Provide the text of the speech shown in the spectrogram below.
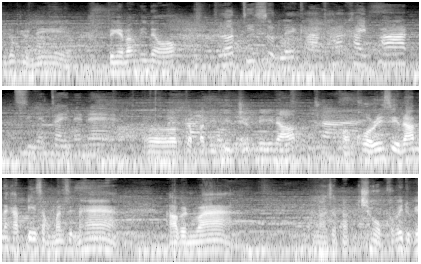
พี่นกอยู่นี่ เป็นไงบ้างพี่นกรสที่สุดเลยค่ะ ถ้าใครพลาดเสียใจแน่ เออกับปฏิทินชุดนี้เนาะใช่ ของโคริซีรัมนะครับปี 2015 เอาเป็นว่าเราจะแบบโฉบเข้าไปดูใ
